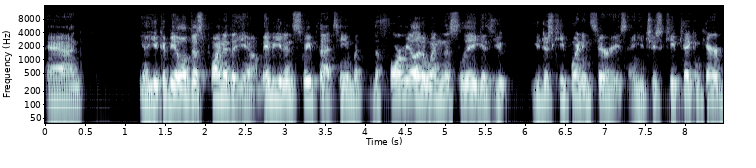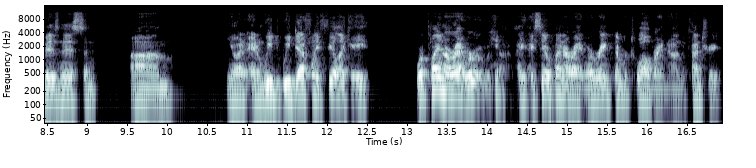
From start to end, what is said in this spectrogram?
and you know you could be a little disappointed that you know maybe you didn't sweep that team, but the formula to win this league is you you just keep winning series and you just keep taking care of business and um, you know and, and, we we definitely feel like hey we're playing all right. We're you know I, I, say we're playing all right. We're ranked number 12 right now in the country.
